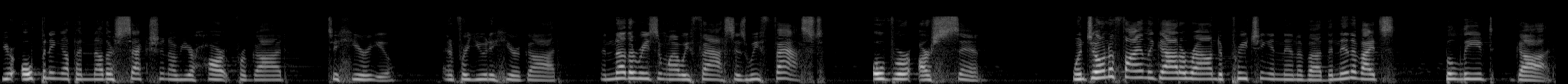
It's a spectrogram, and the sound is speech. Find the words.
You're opening up another section of your heart for God to hear you and for you to hear God. Another reason why we fast is we fast over our sin. When Jonah finally got around to preaching in Nineveh, the Ninevites believed God.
